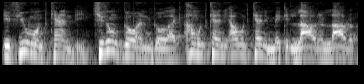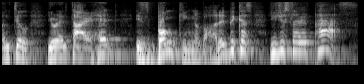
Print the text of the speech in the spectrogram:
if you want candy, you don't go and go like I want candy, I want candy, make it louder, louder until your entire head is bonking about it because you just let it pass.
